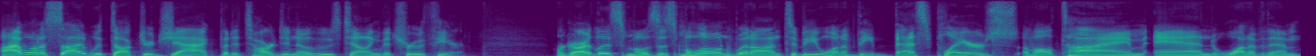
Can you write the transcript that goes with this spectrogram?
I want to side with Dr. Jack, but it's hard to know who's telling the truth here. Regardless, Moses Malone went on to be one of the best players of all time, and one of them,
